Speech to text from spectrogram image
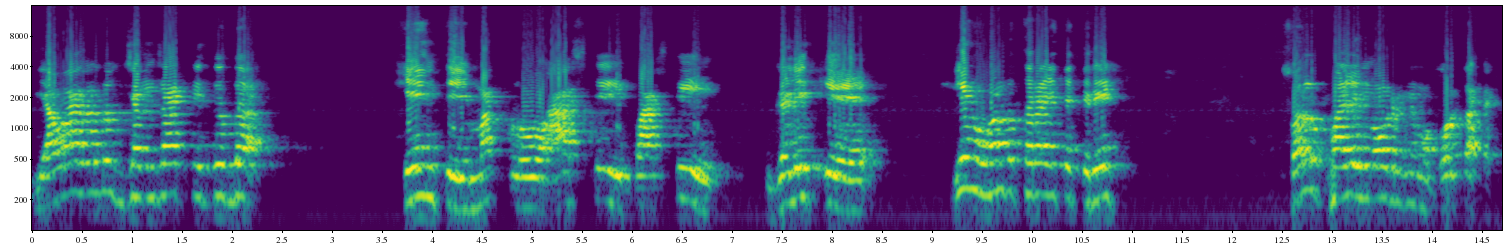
ಯಾವಾಗಲೂ ಜಂಜಾಟ್ ಇದ್ದದ್ದ. ಹೆಂಡತಿ ಮಕ್ಕಳು ಆಸ್ತಿ, ಪಾಸ್ತಿ ಗಳಿಕೆ. ಏನು ಒಂದು ತರ ಐತೈತಿರಿ? ಸ್ವಲ್ಪ ಹೊಳ್ಳಿ ನೋಡ್ರಿ ನಿಮಗ್ ಗೊತ್ತಾಕೈತಿ.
